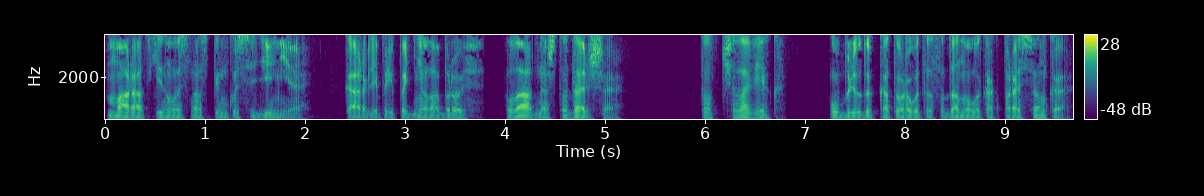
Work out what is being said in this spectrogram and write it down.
Мара откинулась на спинку сиденья. Карли приподняла бровь. «Ладно, что дальше?» «Тот человек, ублюдок которого ты саданула как поросенка?»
